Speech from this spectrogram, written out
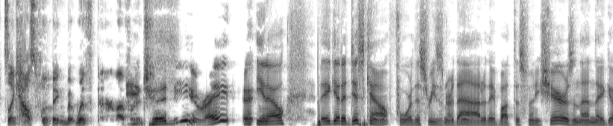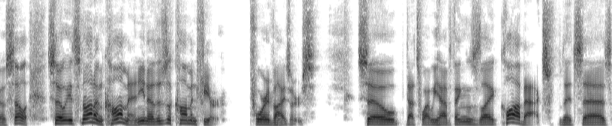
it's like house flipping, but with better leverage. Could be right. Uh, you know, they get a discount for this reason or that, or they bought this many shares and then they go sell it. So it's not uncommon. You know, there's a common fear for advisors. So that's why we have things like clawbacks that says,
